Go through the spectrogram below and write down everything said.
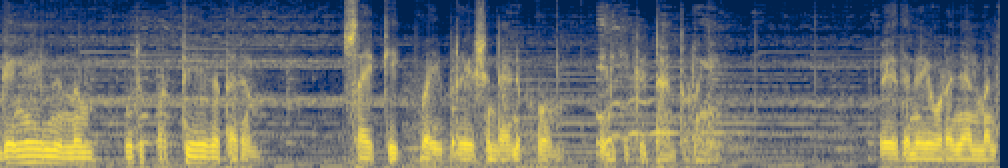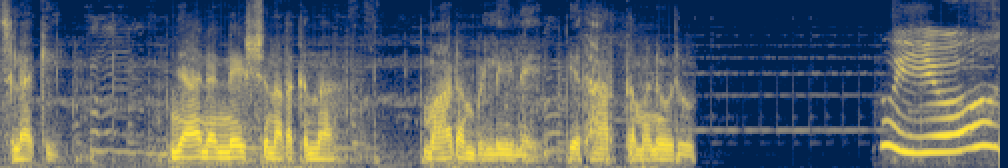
ഗംഗയിൽ നിന്നും ഒരു പ്രത്യേക തരം സൈക്കിക് വൈബ്രേഷന്റെ അനുഭവം എനിക്ക് കിട്ടാൻ തുടങ്ങി. വേദനയോടെ ഞാൻ മനസ്സിലാക്കി ഞാൻ അന്വേഷിച്ച് നടക്കുന്ന മാടമ്പിള്ളിയിലെ യഥാർത്ഥ മനോരൂപം അയ്യോ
